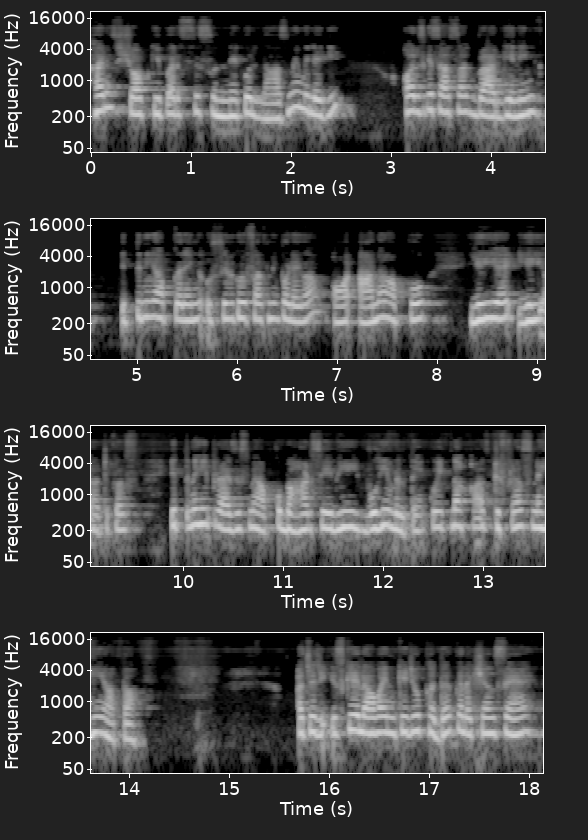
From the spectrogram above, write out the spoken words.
हर शॉपकीपर से सुनने को लाजमी मिलेगी। और इसके साथ साथ बारगेनिंग इतनी आप करेंगे, उससे भी कोई फ़र्क नहीं पड़ेगा और आना आपको यही है, यही आर्टिकल्स इतने ही प्राइजेस में आपको बाहर से भी वही मिलते हैं। कोई इतना ख़ास डिफरेंस नहीं आता। अच्छा जी, इसके अलावा इनके जो खदर कलेक्शंस हैं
